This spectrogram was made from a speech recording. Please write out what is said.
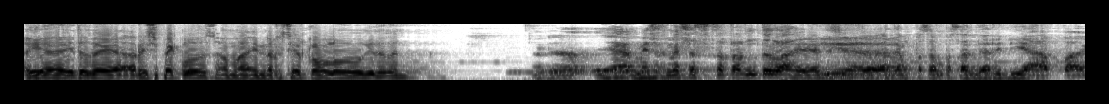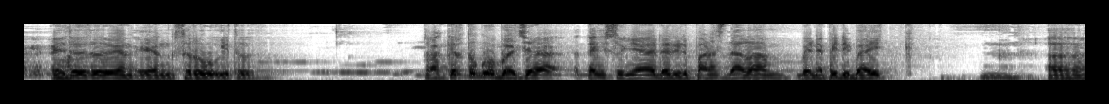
iya itu kayak respect lo sama inner circle lo gitu kan. Ada ya message-message tertentu lah ya di Iya. situ. Ada pesan-pesan dari dia apa gitu. Nah, itu tuh yang yang seru gitu. Terakhir tuh gue baca thanks to-nya dari Panas Dalam, bandnya PD Baik. Eh,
